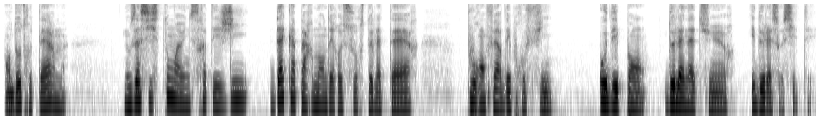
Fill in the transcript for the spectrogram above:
En d'autres termes, nous assistons à une stratégie d'accaparement des ressources de la Terre pour en faire des profits aux dépens de la nature et de la société.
